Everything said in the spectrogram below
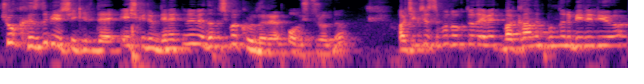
çok hızlı bir şekilde eşgüdüm denetleme ve danışma kurulları oluşturuldu. Açıkçası bu noktada evet bakanlık bunları belirliyor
